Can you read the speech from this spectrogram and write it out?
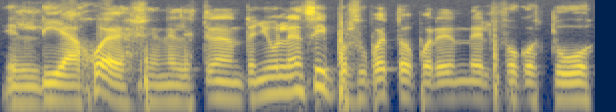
el día jueves en el estreno ante Ñublense y por supuesto por ende el foco estuvo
